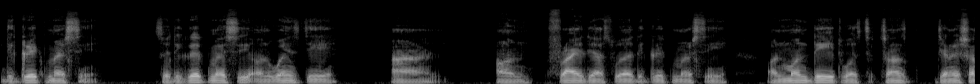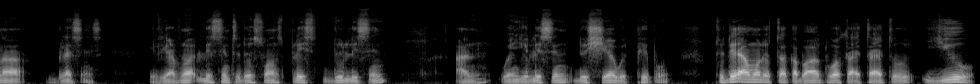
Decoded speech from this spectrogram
the great mercy. So the great mercy on Wednesday and on Friday as well, the great mercy. On Monday it was transgenerational blessings. If you have not listened to those ones, please do listen. And when you listen, do share with people. Today, I want to talk about what I title You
